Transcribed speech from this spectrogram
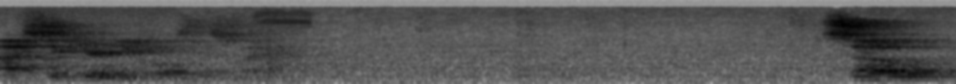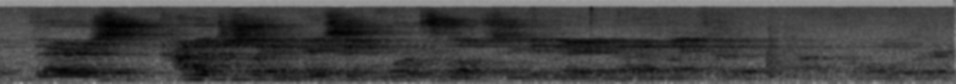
uh, security tools this way. So there's kind of just like a basic workflow Singularity that I'd like to uh, go over.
